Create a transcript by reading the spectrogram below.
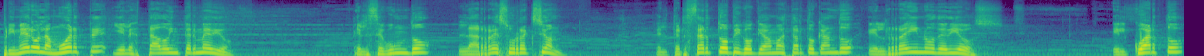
Primero, la muerte y el estado intermedio. El segundo, la resurrección. El tercer tópico que vamos a estar tocando, el reino de Dios. El cuarto,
